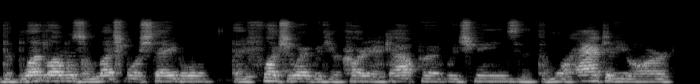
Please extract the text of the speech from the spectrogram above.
the blood levels are much more stable. They fluctuate with your cardiac output, which means that the more active you are,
